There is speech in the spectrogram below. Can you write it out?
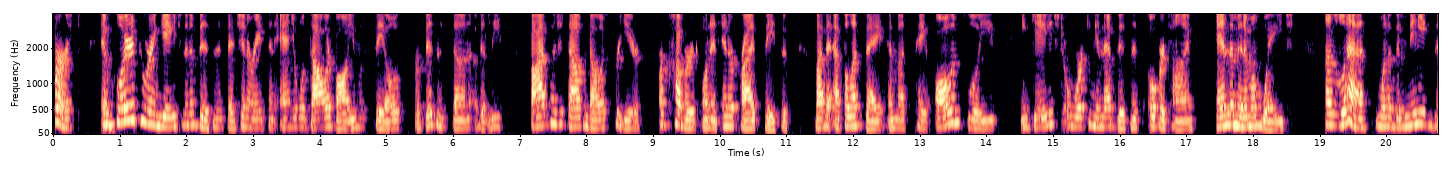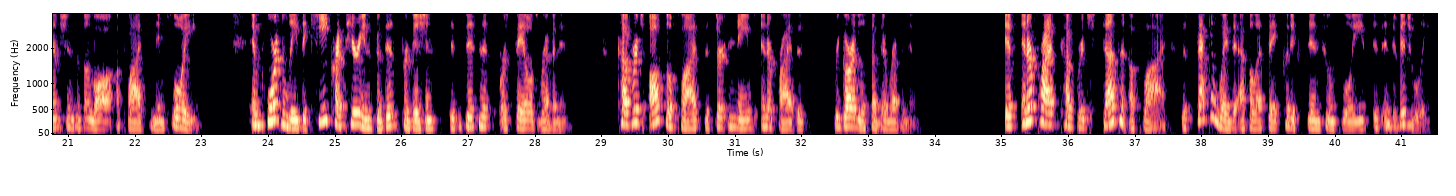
First, employers who are engaged in a business that generates an annual dollar volume of sales or business done of at least $500,000 per year are covered on an enterprise basis by the FLSA and must pay all employees engaged or working in that business overtime and the minimum wage, unless one of the many exemptions of the law applies to the employee. Importantly, the key criterion for this provision is business or sales revenue. Coverage also applies to certain named enterprises, regardless of their revenue. If enterprise coverage doesn't apply, the second way the FLSA could extend to employees is individually.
